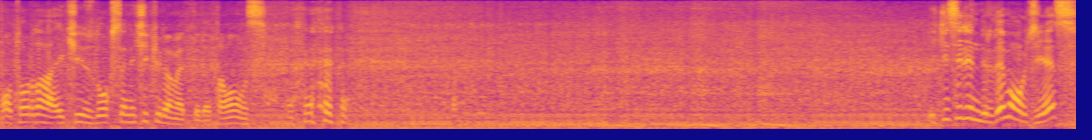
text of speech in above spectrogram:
motor daha 292 kilometrede tamamız. İki silindir değil mi o GS?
